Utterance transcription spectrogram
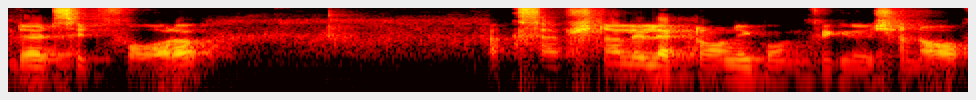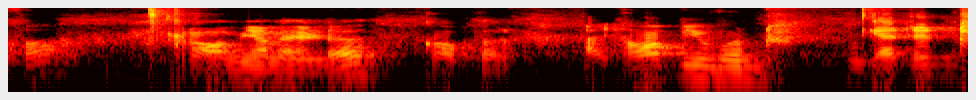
That's it for exceptional electronic configuration of chromium and copper. I hope you would get it.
